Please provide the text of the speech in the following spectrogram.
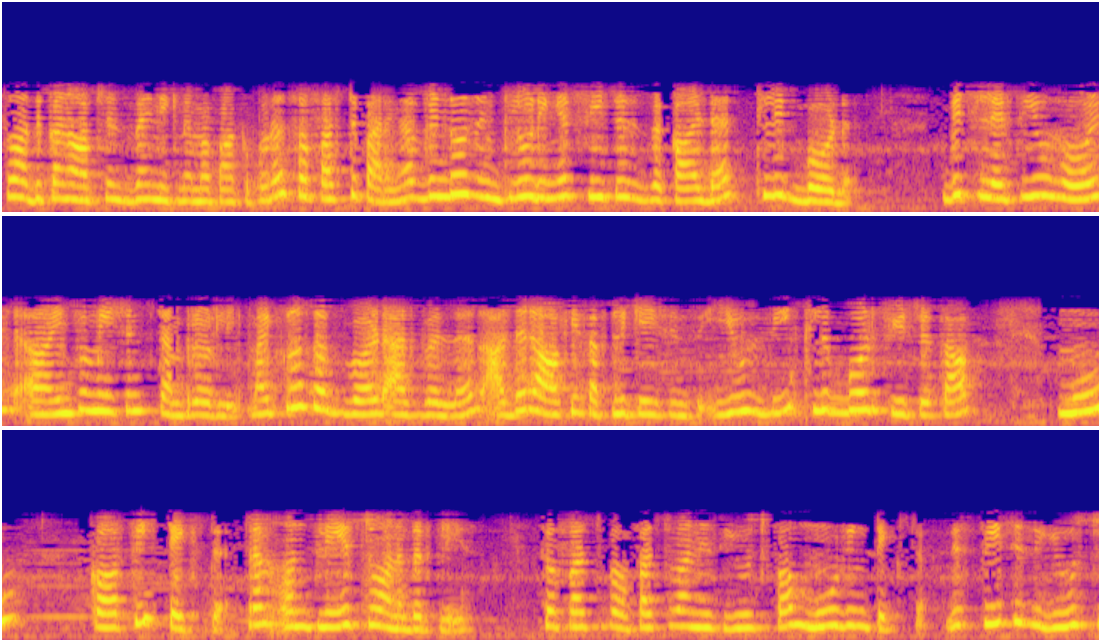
ஸோ அதுக்கான ஆப்ஷன்ஸ் தான் இன்னைக்கு நம்ம பார்க்க போகிறோம் ஸோ ஃபர்ஸ்ட் பாருங்க Windows including features is called as clipboard which lets you hold uh, information temporarily. Microsoft Word as well as other Office applications use the clipboard features of move, copy text from one place to another place. So first first one is used for moving text. This feature is used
